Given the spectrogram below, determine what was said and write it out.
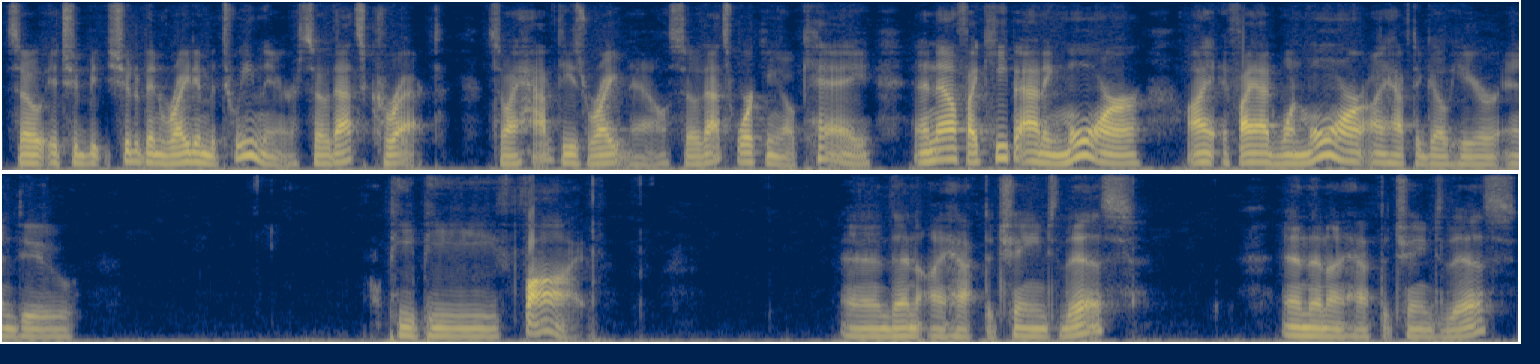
So it should be, should have been right in between there. So that's correct. So I have these right now. So that's working okay. And now if I keep adding more, I, if I add one more, I have to go here and do PP5. And then I have to change this. and then I have to change this,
